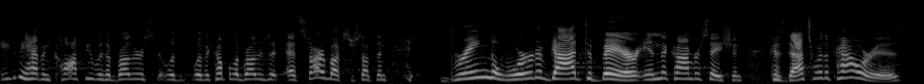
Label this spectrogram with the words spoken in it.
You could be having coffee with a brother, with, with a couple of brothers at, at Starbucks or something. Bring the Word of God to bear in the conversation, because that's where the power is.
